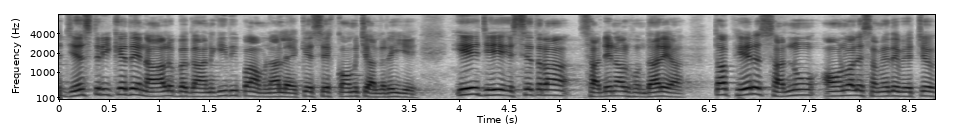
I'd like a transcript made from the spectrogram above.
ਜਿਸ ਤਰੀਕੇ ਦੇ ਨਾਲ ਬਗਾਨਗੀ ਦੀ ਭਾਵਨਾ ਲੈ ਕੇ ਸਿੱਖ ਕੌਮ ਚੱਲ ਰਹੀ ਏ, ਇਹ ਜੇ ਇਸੇ ਤਰ੍ਹਾਂ ਸਾਡੇ ਨਾਲ ਹੁੰਦਾ ਰਿਹਾ, ਤਾਂ ਫਿਰ ਸਾਨੂੰ ਆਉਣ ਵਾਲੇ ਸਮੇਂ ਦੇ ਵਿੱਚ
